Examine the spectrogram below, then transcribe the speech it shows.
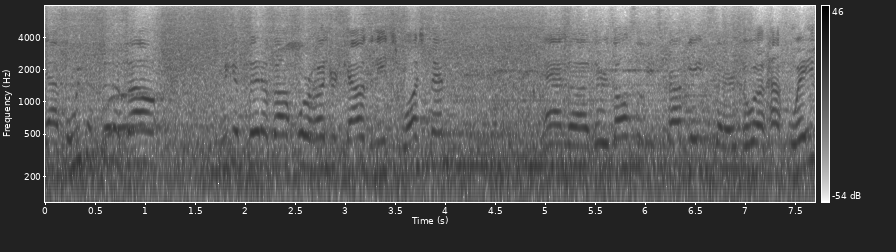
Yeah, so we can fit about we can fit about 400 cows in each wash pen. And uh, there's also these crowd gates that are go out halfway.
